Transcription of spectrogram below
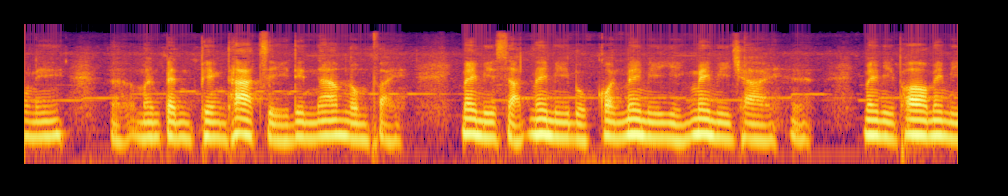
กนี้เอ่อ มันเป็นเพียงธาตุสี่ดินน้ำลมไฟ ไม่มีสัตว์ ไม่มีบุคคล ไม่มีหญิง ไม่มีชาย ไม่มีพ่อไม่มี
